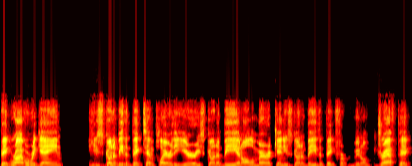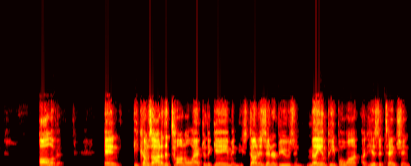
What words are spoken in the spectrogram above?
big rivalry game. He's going to be the Big Ten Player of the Year. He's going to be an All American. He's going to be the big, you know, draft pick. All of it. And he comes out of the tunnel after the game and he's done his interviews and million people want his attention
